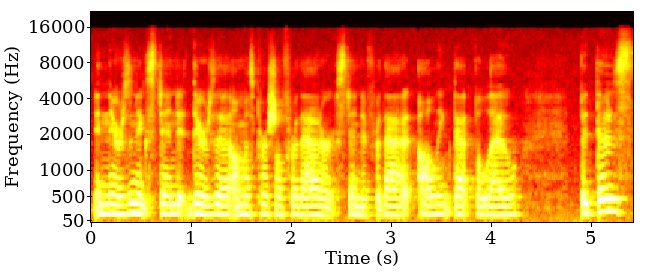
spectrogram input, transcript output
and there's an extended. There's a almost personal for that or extended for that. I'll link that below. But those,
